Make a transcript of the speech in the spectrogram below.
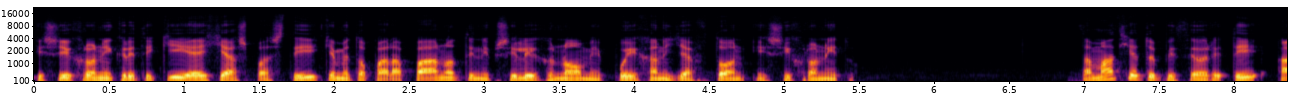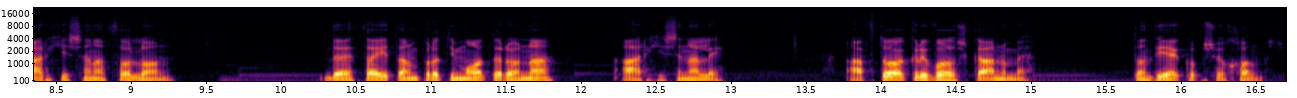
Η σύγχρονη κριτική έχει ασπαστεί και με το παραπάνω την υψηλή γνώμη που είχαν γι' αυτόν οι σύγχρονοι του. Τα μάτια του επιθεωρητή άρχισαν να θολών. Δεν θα ήταν προτιμότερο να... άρχισε να λέει. Αυτό ακριβώς κάνουμε, τον διέκοψε ο Χόλμς.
